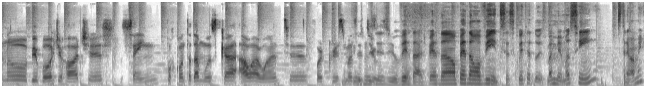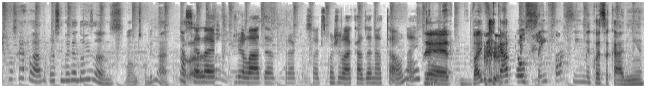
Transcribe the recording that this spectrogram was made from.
no Billboard Hot 100 por conta da música All I Want for Christmas, Christmas is, you. is You. Verdade, perdão, perdão, ouvintes, é 52. Mas mesmo assim, extremamente conservado para 52 anos. Vamos combinar. Nossa, ela, ela é gelada pra só descongelar a cada Natal, né? Então... É, vai ficar até o 100 facinho, né, com essa carinha.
